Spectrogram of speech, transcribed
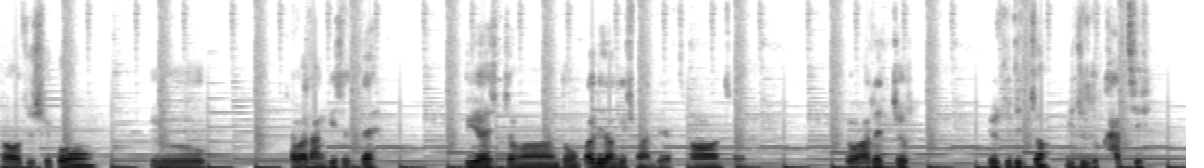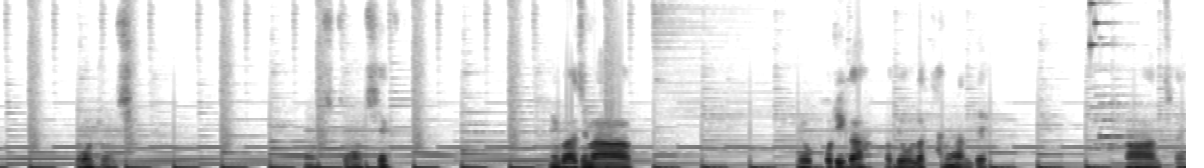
넣어주시고, 쭉 잡아당기실 때, 주의하실 점은 너무 빨리 당기시면 안 돼요. 천천히. 요 아랫줄, 요줄 있죠? 이 줄도 같이 조금 조금씩 조금씩 조금씩 이 마지막 요 고리가 어디 올라타면 안 돼. 천천히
